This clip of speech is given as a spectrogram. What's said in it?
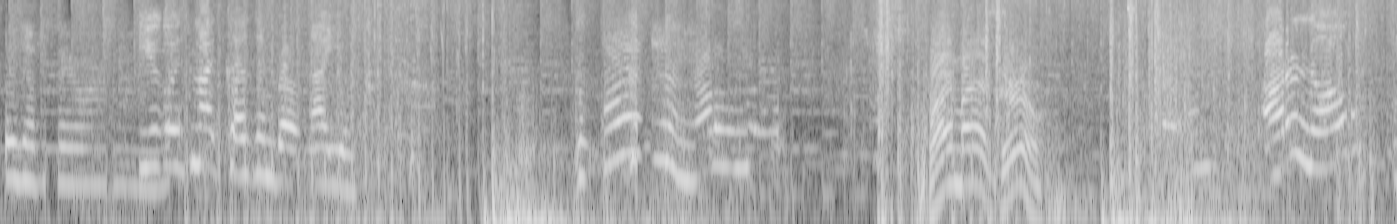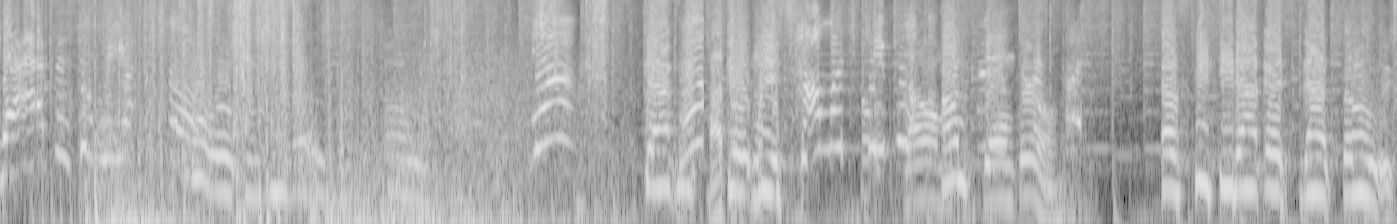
Please have AR ammo. You is my cousin, bro, not you. Why is there not a Why am I a girl? I don't know. That happened to me also. Yeah. Got me. I took my- How much people? No, I'm a damn girl. A 50 dollars, not dollars.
